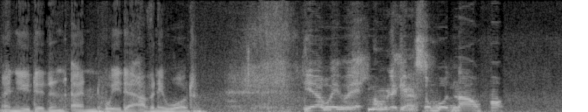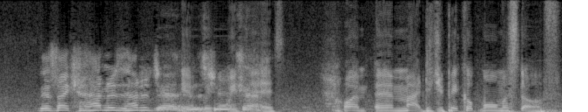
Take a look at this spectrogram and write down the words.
and you didn't, and we don't have any wood. Yeah, wait, wait. I'm gonna give you some wood now. Mark. There's like hundreds, hundreds. Yeah, Of... in the we- small we chest. Oh, um, um, Matt, did you pick up all my stuff?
